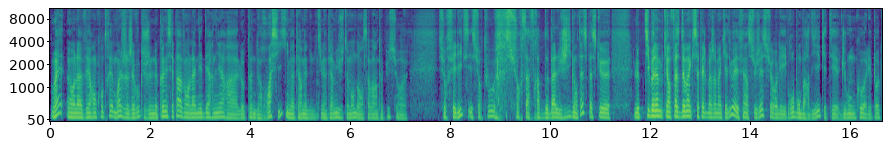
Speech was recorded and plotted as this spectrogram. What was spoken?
Ouais, on l'avait rencontré. Moi, j'avoue que je ne le connaissais pas avant l'année dernière à l'Open de Roissy, qui m'a permis, justement d'en savoir un peu plus sur, euh, sur Félix et surtout sur sa frappe de balle gigantesque, parce que le petit bonhomme qui est en face de moi, qui s'appelle Benjamin Cadieu, avait fait un sujet sur les gros bombardiers, qui étaient Juwonko à l'époque.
